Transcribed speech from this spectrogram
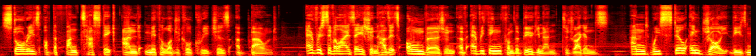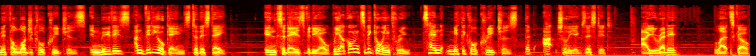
Stories of the fantastic and mythological creatures abound. Every civilization has its own version of everything from the boogeymen to dragons. And we still enjoy these mythological creatures in movies and video games to this day. In today's video, we are going to be going through 10 mythical creatures that actually existed. Are you ready? Let's go.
